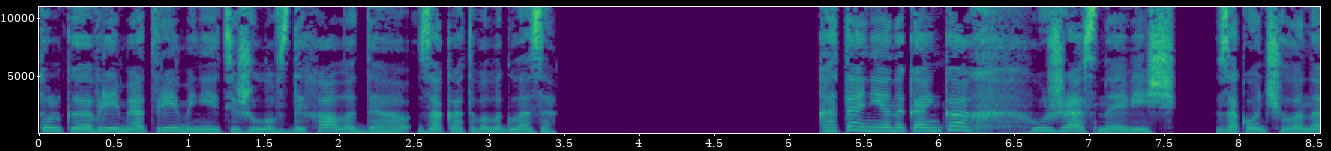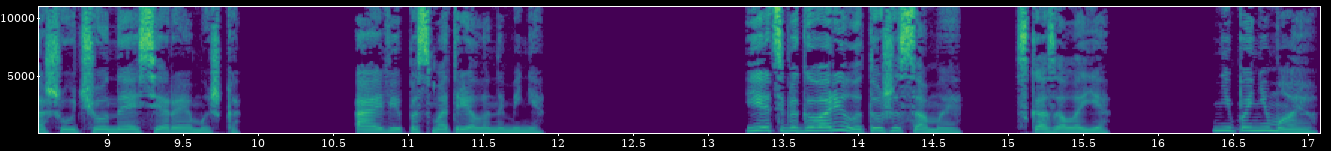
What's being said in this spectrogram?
только время от времени тяжело вздыхала да закатывала глаза. «Катание на коньках — ужасная вещь», — закончила наша ученая серая мышка. Айви посмотрела на меня. «Я тебе говорила то же самое», — сказала я. «Не понимаю»,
